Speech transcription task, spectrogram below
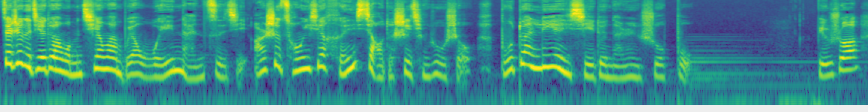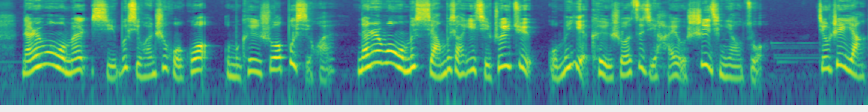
在这个阶段，我们千万不要为难自己，而是从一些很小的事情入手，不断练习对男人说不。比如说，男人问我们喜不喜欢吃火锅，我们可以说不喜欢；男人问我们想不想一起追剧，我们也可以说自己还有事情要做。就这样，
